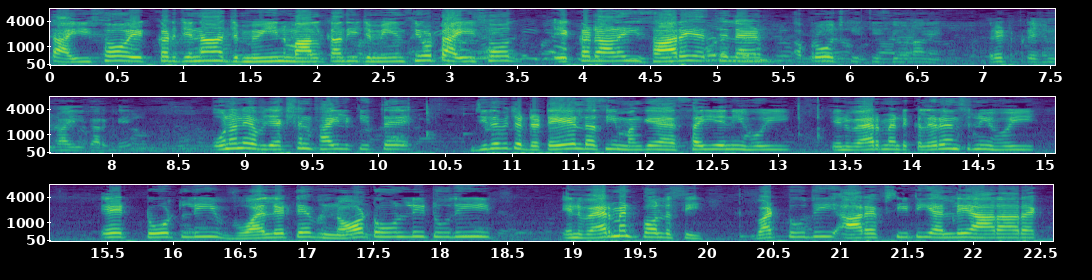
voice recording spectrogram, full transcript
250 ਏਕੜ ਜਿਨ੍ਹਾਂ ਜ਼ਮੀਨ, ਮਾਲਕਾਂ ਦੀ ਜ਼ਮੀਨ ਸੀ, ਉਹ 250 ਏਕੜ ਵਾਲੇ ਹੀ ਸਾਰੇ ਇੱਥੇ ਲੈਂਡ ਅਪਰੋਚ ਕੀਤੀ ਸੀ ਉਹਨਾਂ ਨੇ ਰਿਟ ਪਟੀਸ਼ਨ ਫਾਈਲ ਕਰਕੇ। ਉਹਨਾਂ ਨੇ ਆਬਜੈਕਸ਼ਨ ਫਾਈਲ ਕੀਤੇ, ਜਿਹਦੇ ਵਿੱਚ ਡਿਟੇਲਡ ਅਸੀਂ ਮੰਗਿਆ ਐਸ ਆਈ ਏ ਨਹੀਂ ਹੋਈ এনवायरमेंट ਕਲੀਅਰੈਂਸ ਨਹੀਂ ਹੋਈ, ਇਹ totally violative not only to the environment policy but to the RFCT LARR act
